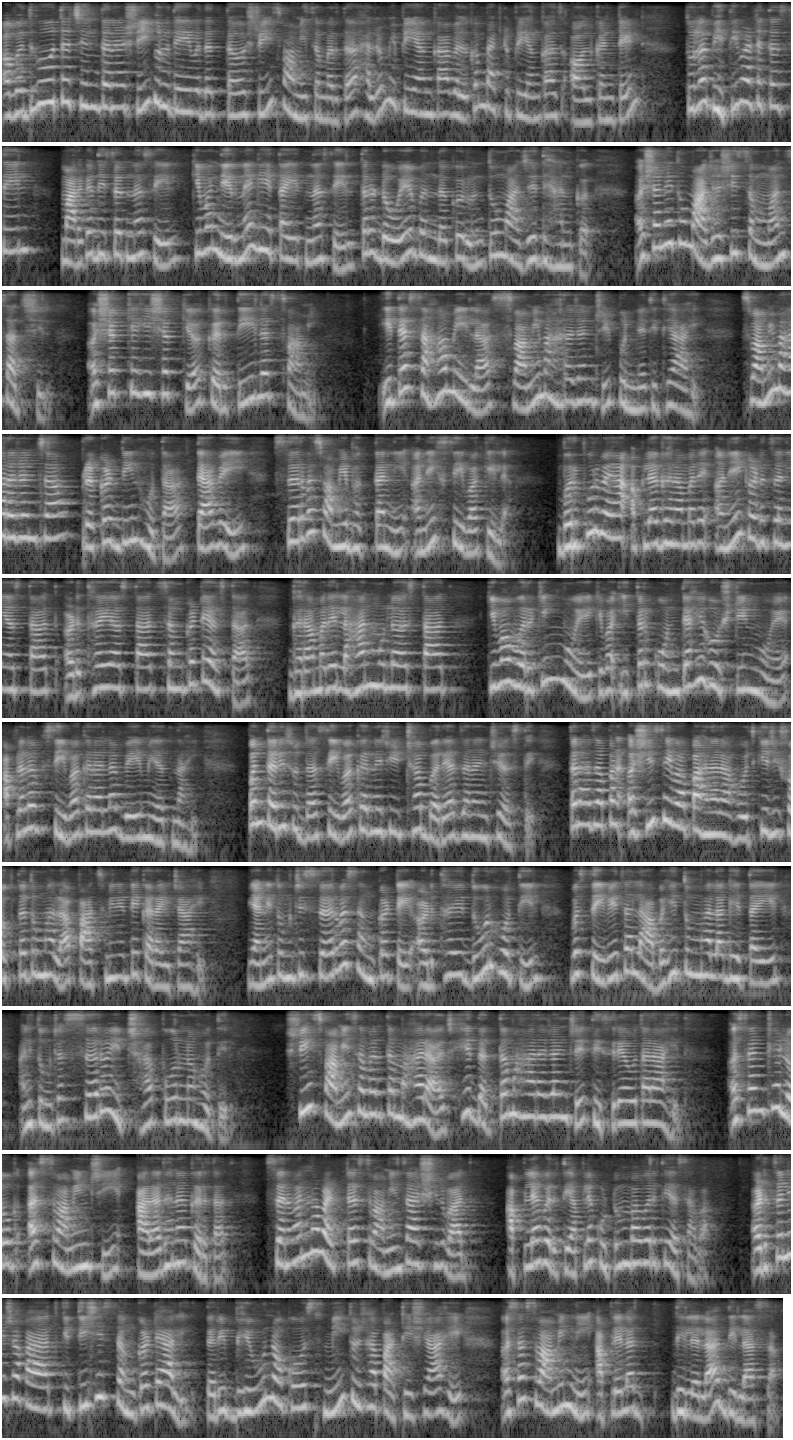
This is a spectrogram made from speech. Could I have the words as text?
अवधूत चिंतन Shri Gurudev Datta Shri Swami Samarth. Hello me Priyanka. Welcome back to Priyanka's all content तुला भीती वाटत असेल मार्ग दिसत नसेल किंवा निर्णय घेता येत नसेल तर डोळे बंद करून तू माझे ध्यान कर. अशाने तू माझ्याशी संवाद साधशील. अशक्य ही शक्य करतील स्वामी. येत्या सहा मेला स्वामी महाराजांची पुण्यतिथी आहे. स्वामी महाराजांचा प्रकट दिन होता त्यावेळी सर्व स्वामी भक्तांनी अनेक सेवा केल्या. भरपूर वेळा आपल्या घरामध्ये अनेक अडचणी असतात अडथळे असतात संकटे असतात. घरामध्ये लहान मुलं असतात किंवा वर्किंगमुळे किंवा इतर कोणत्याही गोष्टींमुळे आपल्याला सेवा करायला वेळ मिळत नाही. पण तरी सुद्धा सेवा करण्याची इच्छा बऱ्याच जणांची असते. तर आज आपण अशी सेवा पाहणार आहोत की जी फक्त तुम्हाला पाच मिनिटे करायची आहे. याने तुमची सर्व संकटे अडथळे दूर होतील व सेवेचा लाभही तुम्हाला घेता येईल आणि तुमच्या सर्व इच्छा पूर्ण होतील. श्री स्वामी समर्थ महाराज हे दत्त महाराजांचे तिसरे अवतार आहेत. असंख्य लोक आज स्वामींची आराधना करतात. सर्वांना वाटतं स्वामींचा आशीर्वाद आपल्यावरती आपल्या कुटुंबावरती असावा. अडचणीच्या काळात कितीही संकटे आली तरी भिवू नकोस मी तुझ्या पाठीशी आहे असा स्वामींनी आपल्याला दिलेला दिलासा.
